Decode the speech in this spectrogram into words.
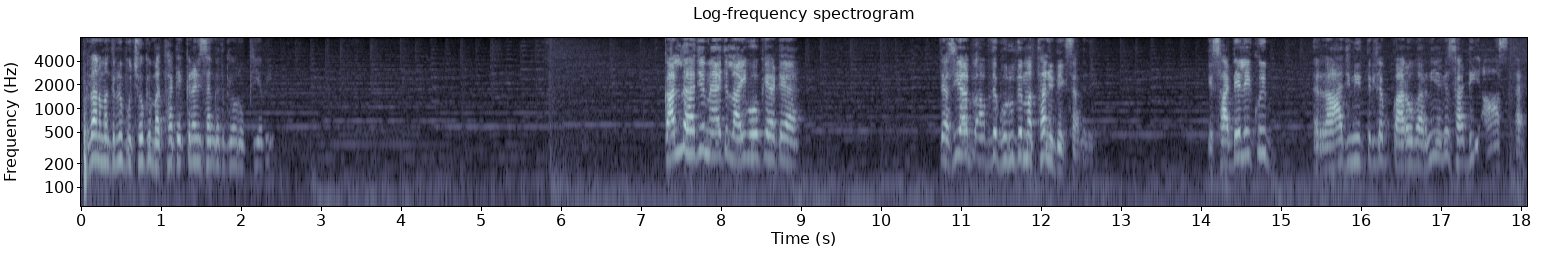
ਪ੍ਰਧਾਨ ਮੰਤਰੀ ਨੂੰ ਪੁੱਛੋ ਕਿ ਮੱਥਾ ਟੇਕਣ ਵਾਲੀ ਸੰਗਤ ਕਿਉਂ ਰੋਕੀ ਹੈ ਵੀ? ਕੱਲ ਹਜੇ ਮੈਚ ਲਾਈਵ ਹੋ ਕੇ ਹਟਿਆ ਤੇ ਅਸੀਂ ਆਪਦੇ ਗੁਰੂ ਤੇ ਮੱਥਾ ਨਹੀਂ ਟੇਕ ਸਕਦੇ। ਇਹ ਸਾਡੇ ਲਈ ਕੋਈ ਰਾਜਨੀਤਿਕ ਜਾਂ ਕਾਰੋਬਾਰ ਨਹੀਂ ਹੈ ਕਿ ਸਾਡੀ ਆਸਥਾ ਹੈ।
